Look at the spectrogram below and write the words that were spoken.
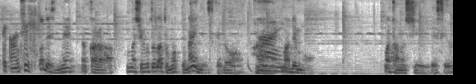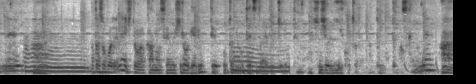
って感じそうですね。だから、まあ仕事だと思ってないんですけど、はい。はいまあでも、まあ楽しいですよね。うはい。んまたそこでね、人が可能性を広げるっていうことにお手伝いできるっていうのは非常にいいことだなと思ってますけどね。はい。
